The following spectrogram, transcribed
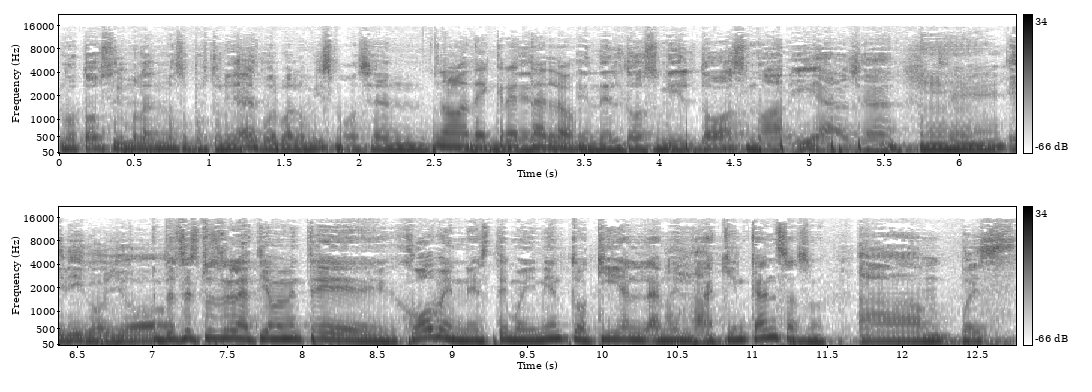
No todos tuvimos las mismas oportunidades, vuelvo a lo mismo, o sea, en, No, en decrétalo. el- En el, 2002 no había, o sea, Sí. y digo, yo... Entonces tú es relativamente joven este movimiento aquí en, la- en- aquí en Kansas. ¿o? Am, pues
